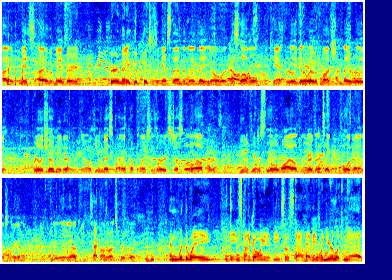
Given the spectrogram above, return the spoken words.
I, made, I haven't made very, very many good pitches against them, and then they, you know, at this level, you can't really get away with much, and they really really showed me that you know if you miss by a couple inches or it's just a little up or even if you're just a little wild then they're going to take full advantage and they're going to they're going to tack on runs pretty quick. Mm-hmm. And with the way the game is kind of going and it being so stat heavy, when you're looking at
